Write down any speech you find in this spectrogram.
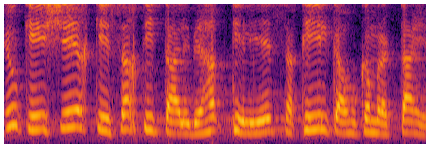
کیونکہ شیخ کی سختی طالب حق کے لیے ثقیل کا حکم رکھتا ہے۔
